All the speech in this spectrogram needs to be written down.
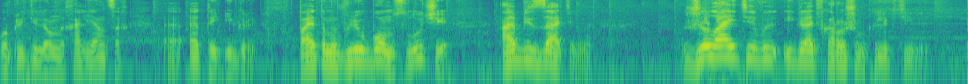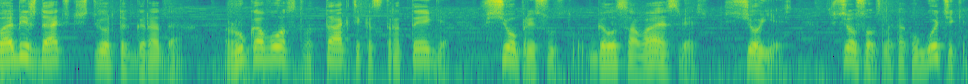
в определенных альянсах э, этой игры. Поэтому в любом случае обязательно желаете вы играть в хорошем коллективе, побеждать в четвертых городах, руководство, тактика, стратегия, все присутствует, голосовая связь, все есть. Все, собственно, как у готики.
